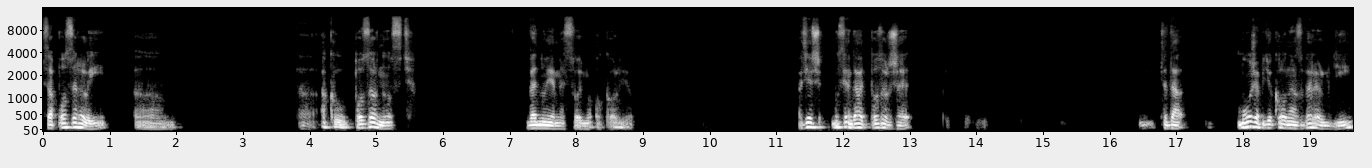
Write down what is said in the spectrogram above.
sa pozreli Ehm, akú pozornosť venujeme svojmu okoliu. A tiež musím dávať pozor, že teda môže byť okolo nás veľa ľudí,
